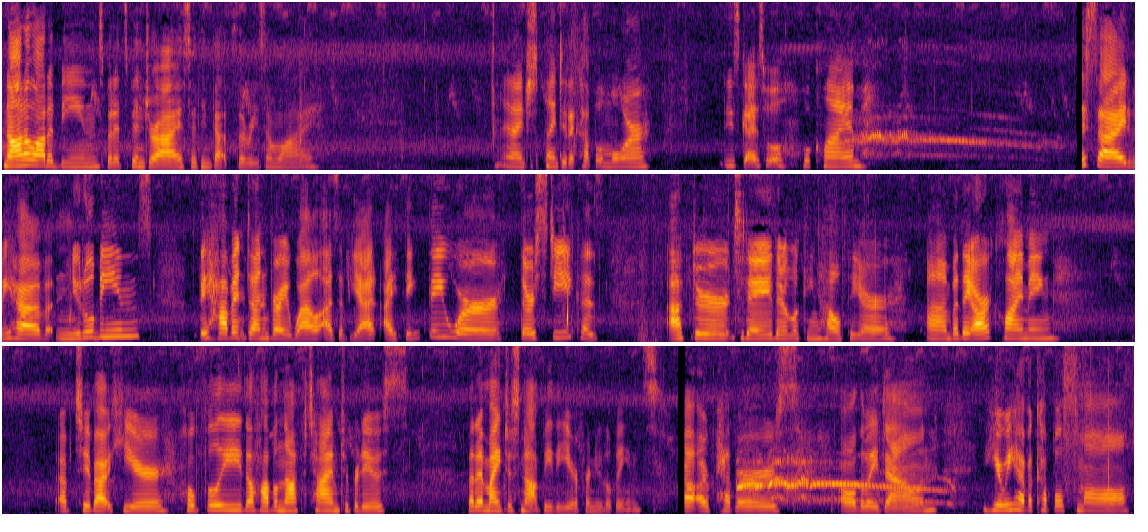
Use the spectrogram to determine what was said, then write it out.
Not a lot of beans, but it's been dry, so I think that's the reason why and I just planted a couple more. These guys will, will climb. This side we have noodle beans. They haven't done very well as of yet. I think they were thirsty because after today they're looking healthier. Um, but they are climbing up to about here. Hopefully they'll have enough time to produce, but it might just not be the year for noodle beans. Got our peppers all the way down. Here we have a couple small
